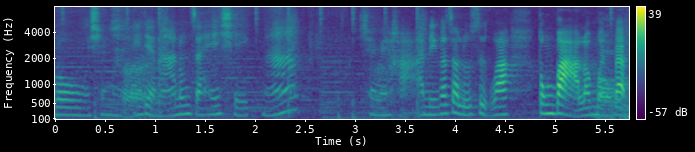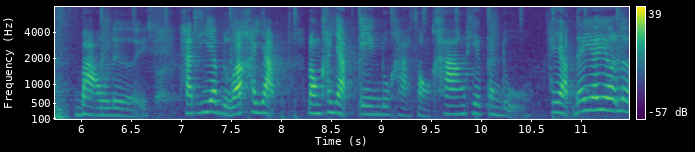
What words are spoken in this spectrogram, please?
โล่งๆใช่ไหมใช่เดี๋ยวนะนุ่นจะให้เช็คนะใช่ไหมคะ อันนี้ก็จะรู้สึกว่าตรงบ่าเราเหมือนแบบเบาเลยๆใช่ถ้าเทียบหรือว่าขยับลองขยับเองดูค่ะสองข้างเทียบกันดู ขยับได้เยอะ ๆ เล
